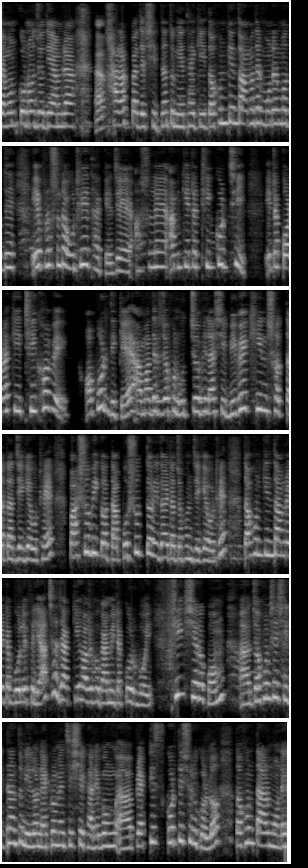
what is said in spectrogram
যেমন কোনো যদি আমরা খারাপ কাজের সিদ্ধান্ত নিয়ে থাকি, তখন কিন্তু আমাদের মনের মধ্যে প্রশ্নটা উঠেই থাকে যে আসলে আমি কি এটা ঠিক করছি? এটা করা কি ঠিক হবে? অপরদিকে আমাদের যখন উচ্চভিলাষী বিবেকহীন সত্তাটা জেগে ওঠে, পাশবিকতা পশুত্ব হৃদয়টা যখন জেগে ওঠে, তখন কিন্তু আমরা এটা বলে ফেলি আচ্ছা যাক, কি হবে হোক, আমি এটা করবই। ঠিক সেরকম যখন সে সিদ্ধান্ত নিল নেক্রোমেন্সি শেখার এবং প্র্যাকটিস করতে শুরু করল, তখন তার মনে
